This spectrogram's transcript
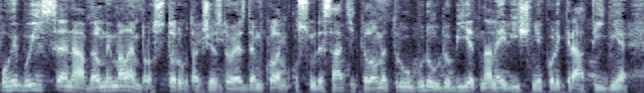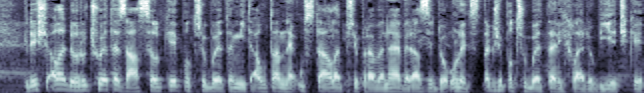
Pohybují se na velmi malém prostoru, takže s dojezdem kolem 80 km budou dobíjet na nejvýš několikrát týdně. Když ale doručujete zásilky, potřebujete mít auta neustále připravené vyrazit do ulic, takže potřebujete rychlé dobíječky.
